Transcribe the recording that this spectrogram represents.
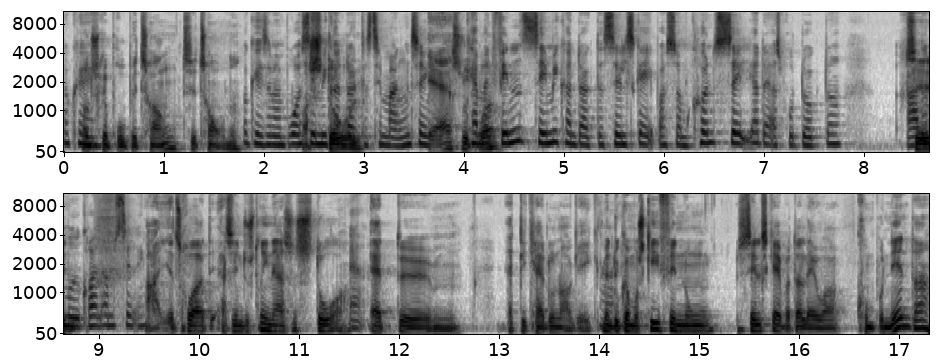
Okay. og du skal bruge beton til tårnet. Okay, så man bruger Og semiconductors stål. til mange ting. Ja, så kan man bruger- finde semiconductor-selskaber, som kun sælger deres produkter rettet Til- mod grøn omstilling? Nej, jeg tror, at altså, industrien er så stor, ja. at, øh, at det kan du nok ikke. Men du kan måske finde nogle selskaber, der laver komponenter,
